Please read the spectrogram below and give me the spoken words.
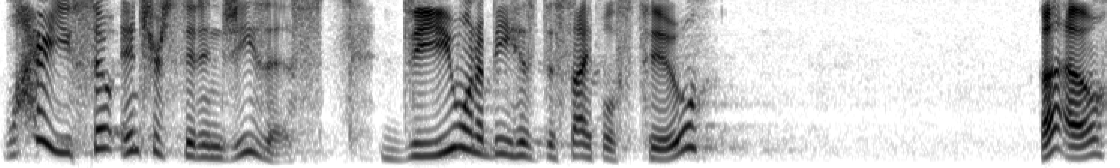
Why are you so interested in Jesus? Do you want to be his disciples too? Uh oh.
